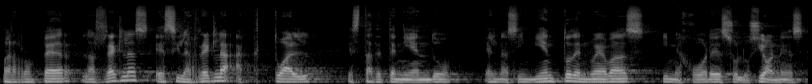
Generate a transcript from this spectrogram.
para romper las reglas es si la regla actual está deteniendo el nacimiento de nuevas y mejores soluciones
